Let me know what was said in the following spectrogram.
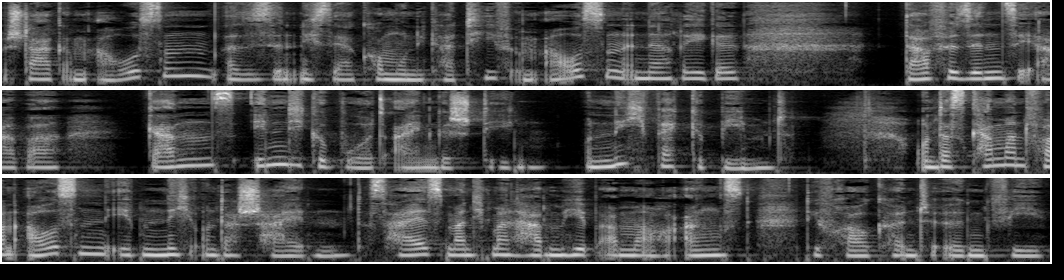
stark im Außen, also sie sind nicht sehr kommunikativ im Außen in der Regel. Dafür sind sie aber ganz in die Geburt eingestiegen und nicht weggebeamt. Und das kann man von außen eben nicht unterscheiden. Das heißt, manchmal haben Hebammen auch Angst, die Frau könnte irgendwie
